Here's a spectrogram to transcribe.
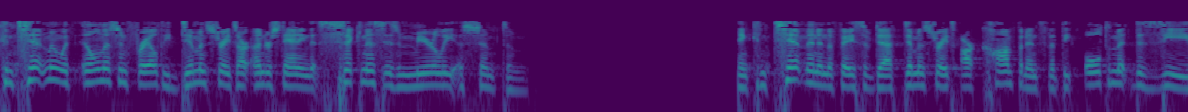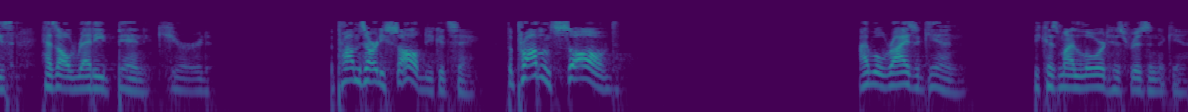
Contentment with illness and frailty demonstrates our understanding that sickness is merely a symptom. And contentment in the face of death demonstrates our confidence that the ultimate disease has already been cured. The problem's already solved, you could say. The problem's solved. I will rise again because my Lord has risen again.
